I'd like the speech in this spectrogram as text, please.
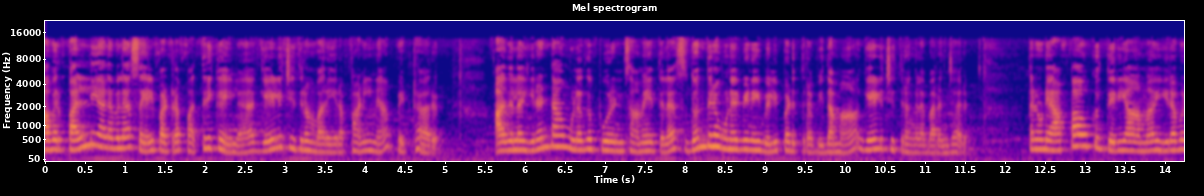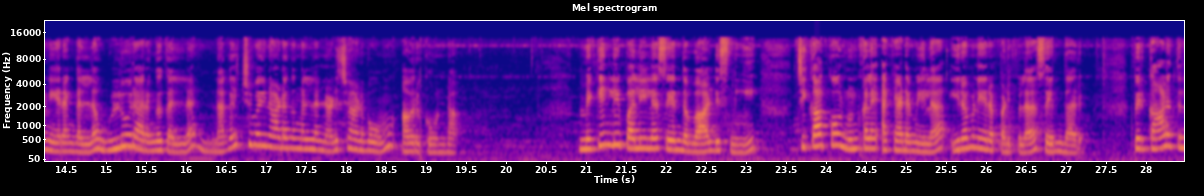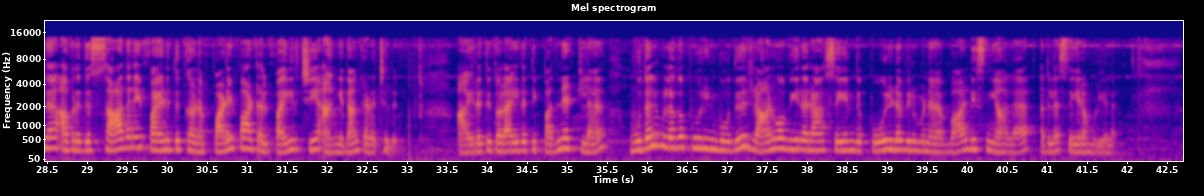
அவர் பள்ளி அளவில் செயல்படுற பத்திரிகையில் கேலி சித்திரம் வரைகிற பணினை பெற்றார். அதில் இரண்டாம் உலக போரின் சமயத்தில் சுதந்திர உணர்வினை வெளிப்படுத்துகிற விதமாக கேலி சித்திரங்களை வரைஞ்சார். தன்னுடைய அப்பாவுக்கு தெரியாமல் இரவு நேரங்களில் உள்ளூர் அரங்குகளில் நகைச்சுவை நாடகங்களில் நடித்த அனுபவம் அவருக்கு உண்டா? மெக்கின்லி பள்ளியில் சேர்ந்த வால் டிஸ்னி சிகாகோ நுண்கலை அகாடமியில் இரவு நேர படிப்பில் சேர்ந்தார். பிற்காலத்தில் அவரது சாதனை பயணத்துக்கான படைப்பாற்றல் பயிற்சி அங்கே தான் கிடைச்சது. ஆயிரத்தி தொள்ளாயிரத்தி பதினெட்டில் முதல் உலகப் போரின் போது இராணுவ வீரராக சேர்ந்து போரிட விரும்பின வால்டிஸ்னியால் அதில் சேர முடியலை.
